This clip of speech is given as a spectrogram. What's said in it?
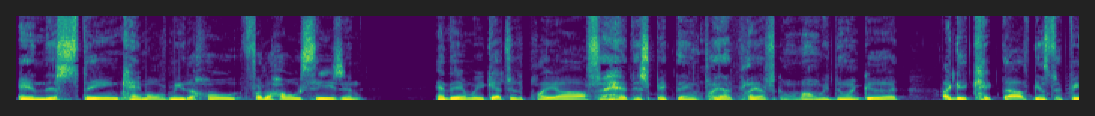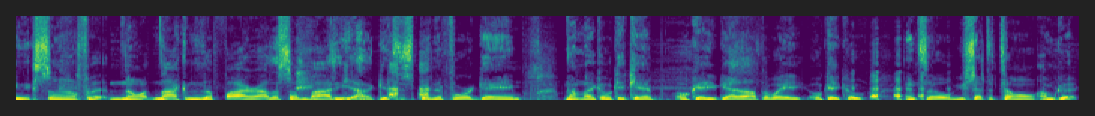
And this thing came over me the whole, for the whole season. And then we got to the playoffs. I had this big thing, playoffs, going on. We're doing good. I get kicked out against the Phoenix Suns for knocking the fire out of somebody. I get suspended for a game. And I'm like, okay, Kev, okay, you got it out the way. Okay, cool. And so you set the tone. I'm good.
